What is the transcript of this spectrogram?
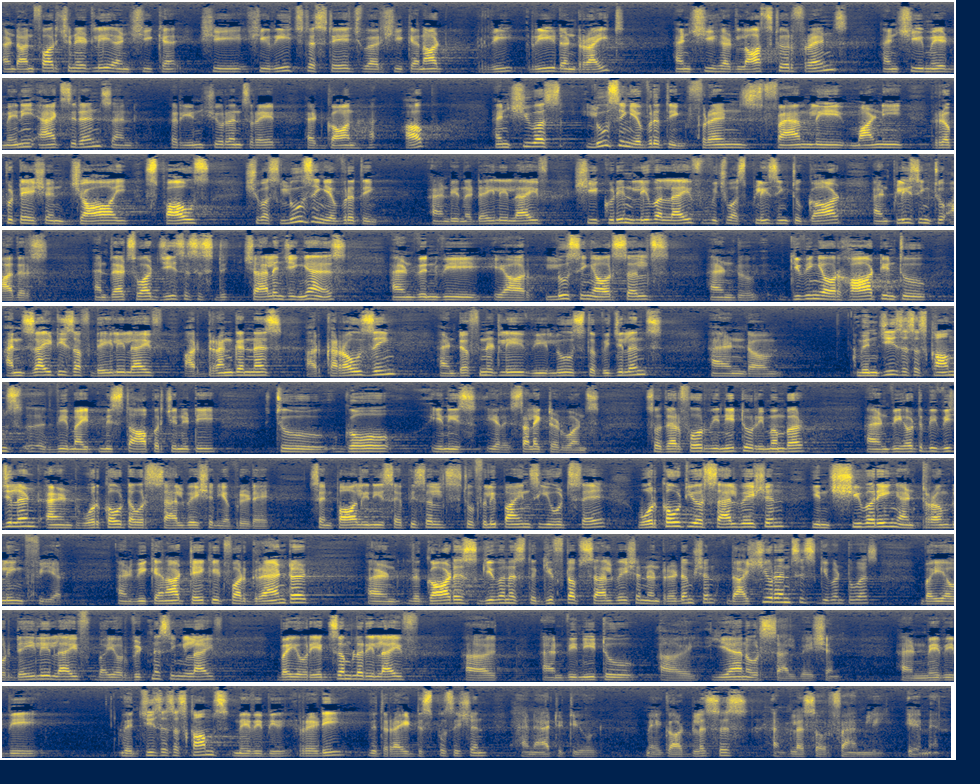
And unfortunately, and she, can, she, she reached a stage where she cannot re- read and write, and she had lost her friends, and she made many accidents, and her insurance rate had gone up, and she was losing everything friends, family, money, reputation, joy, spouse. She was losing everything. And in a daily life, she couldn't live a life which was pleasing to God and pleasing to others. And that's what Jesus is challenging us. And when we are losing ourselves and giving our heart into anxieties of daily life, our drunkenness, our carousing, and definitely we lose the vigilance. And um, when Jesus comes, uh, we might miss the opportunity to go in his selected ones. So, therefore, we need to remember and we have to be vigilant and work out our salvation every day. St. Paul, in his epistles to Philippians, he would say, Work out your salvation in shivering and trembling fear and we cannot take it for granted. And the God has given us the gift of salvation and redemption. The assurance is given to us by our daily life, by our witnessing life, by our exemplary life, uh, and we need to uh, yearn our salvation. And maybe be, when Jesus comes, may we be ready with the right disposition and attitude. May God bless us and bless our family. Amen.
